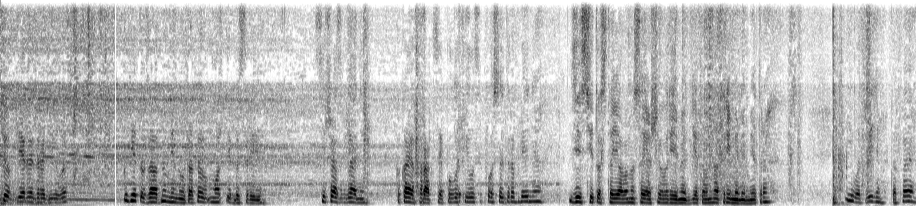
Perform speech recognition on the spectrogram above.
Все передробилось. Где-то за одну минуту, а то может и быстрее. Сейчас глянем, какая фракция получилась после дробления. Здесь сито стояло в настоящее время где-то на 3 миллиметра. И вот видим, какая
